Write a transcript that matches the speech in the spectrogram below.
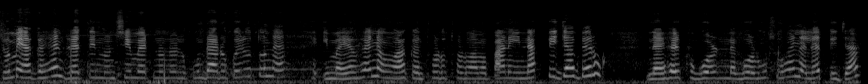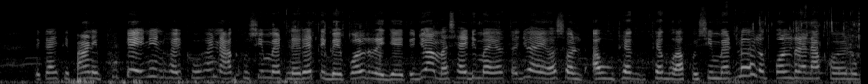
જો મેં આગળ હે ને રેતીનું ને સિમેન્ટનું કુંડારું કર્યું હતું ને એમાં એવું હે ને હું આગળ થોડું થોડું આમાં પાણી નાખતી જા ભેરું. ને હરખું ગોળ ને ગોળ ઊંચું હોય ને લેતી જા. તો કાંઈથી પાણી ફૂટે નહીં ને હરખું હોય ને આખું સિમેન્ટ ને રેતી બે પલરાઈ જાય. તો જો આમાં સાઈડમાં એવું તો જો અહીં અસલ આવું થેગ આખું સિમેન્ટ નો એલો પલરે નાખો એલું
